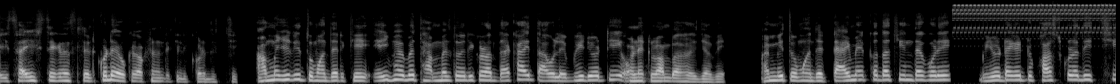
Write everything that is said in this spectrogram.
এই সাইজ এখানে সিলেক্ট করে ওকে অপশানতে ক্লিক করে দিচ্ছি। আমি যদি তোমাদেরকে এইভাবে থাম্বেল তৈরি করা দেখাই তাহলে ভিডিওটি অনেক লম্বা হয়ে যাবে। আমি তোমাদের টাইমের কথা চিন্তা করে ভিডিওটাকে একটু ফাস্ট করে দিচ্ছি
